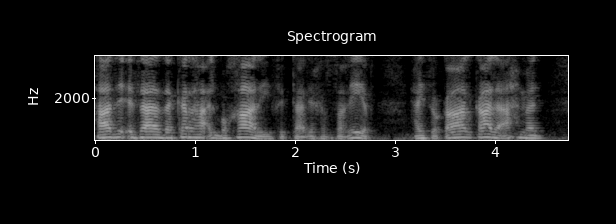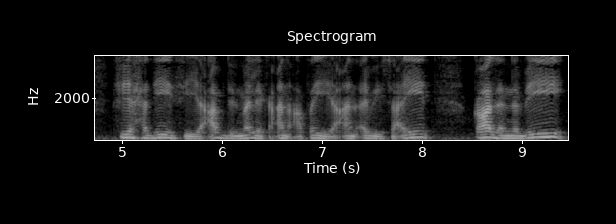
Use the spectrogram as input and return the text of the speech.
هذه إذا ذكرها البخاري في التاريخ الصغير حيث قال قال أحمد في حديث عبد الملك عن عطية عن أبي سعيد قال النبي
